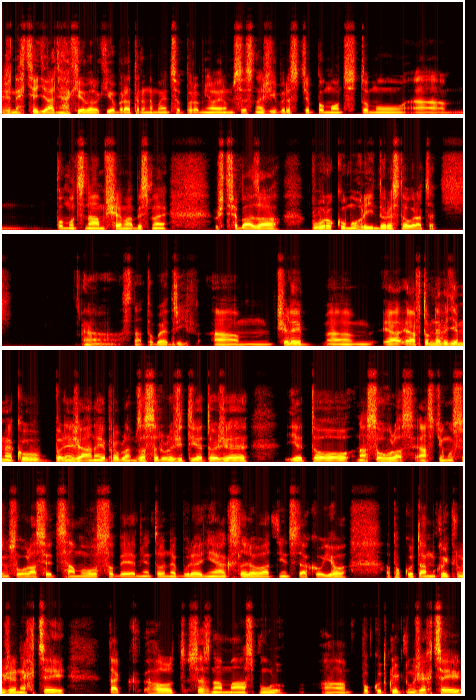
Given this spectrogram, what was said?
že nechtějí dělat nějaký velký obratr nebo něco podobného, jenom se snaží prostě pomoct tomu, um, pomoct nám všem, aby jsme už třeba za půl roku mohli jít do restaurace. Uh, snad to bude dřív. Um, čili um, já, já v tom nevidím jako úplně žádný problém. Zase důležitý je to, že je to na souhlas. Já s tím musím souhlasit samo o sobě, mě to nebude nějak sledovat nic takového. A pokud tam kliknu, že nechci, tak hold seznam má smůlu a pokud kliknu, že chci,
